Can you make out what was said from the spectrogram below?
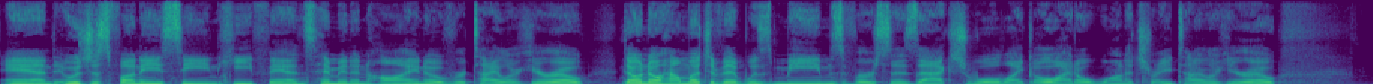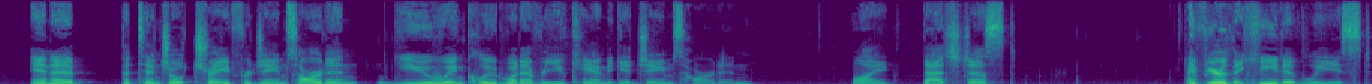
And it was just funny seeing Heat fans hemming and hawing over Tyler Herro. Don't know how much of it was memes versus actual, like, oh, I don't want to trade Tyler Herro in a potential trade for James Harden. You include whatever you can to get James Harden. Like, that's just, if you're the Heat at least.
